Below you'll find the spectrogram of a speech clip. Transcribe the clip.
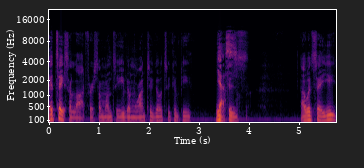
it takes a lot for someone to even want to go to compete. Yes. Because I would say you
